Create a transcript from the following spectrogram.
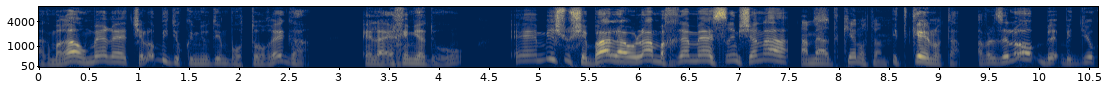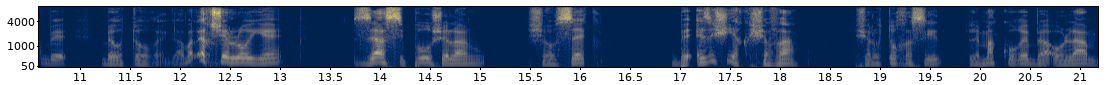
הגמרא אומרת שלא בדיוק הם יודעים באותו רגע, אלא איך הם ידעו? אה, מישהו שבא לעולם אחרי 120 שנה, המעדכן אותם. עדכן אותם. אבל זה לא ב- בדיוק ב- באותו רגע. אבל איך שלא יהיה, זה הסיפור שלנו, שעוסק באיזושהי הקשבה של אותו חסיד למה קורה בעולם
